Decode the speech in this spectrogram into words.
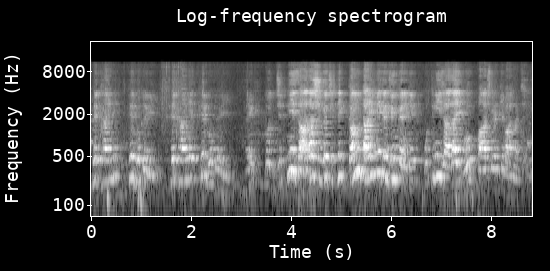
फिर खाएँगे, फिर भूख लगेगी। फिर खाएँगे, फिर भूख लगेगी। राइट तो जितनी ज़्यादा शुगर जितने कम टाइम में कंज्यूम करेंगे, उतनी ज़्यादा ही भूख पाँच मिनट के बाद लग जाएगी।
